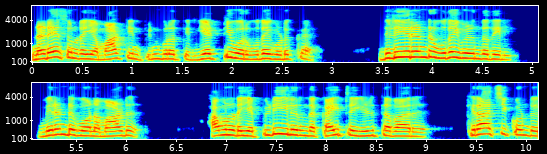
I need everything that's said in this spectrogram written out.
நடேசனுடைய மாட்டின் பின்புறத்தில் எட்டி ஒரு உதை கொடுக்க திடீரென்று உதை விழுந்ததில் மிரண்டு போன மாடு அவனுடைய பிடியில் இருந்த கயிற்றை இழுத்தவாறு கிராச்சி கொண்டு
